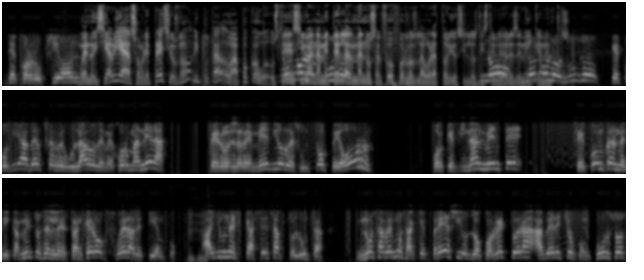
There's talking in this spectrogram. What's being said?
de corrupción. Bueno, y si había sobreprecios, ¿no, diputado? ¿A poco ustedes iban a meter las manos al fuego por los laboratorios y los distribuidores de medicamentos? Yo no lo dudo que podía haberse regulado de mejor manera, pero el remedio resultó peor, porque finalmente se compran medicamentos en el extranjero fuera de tiempo. Hay una escasez absoluta. No sabemos a qué precio. Lo correcto era haber hecho concursos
